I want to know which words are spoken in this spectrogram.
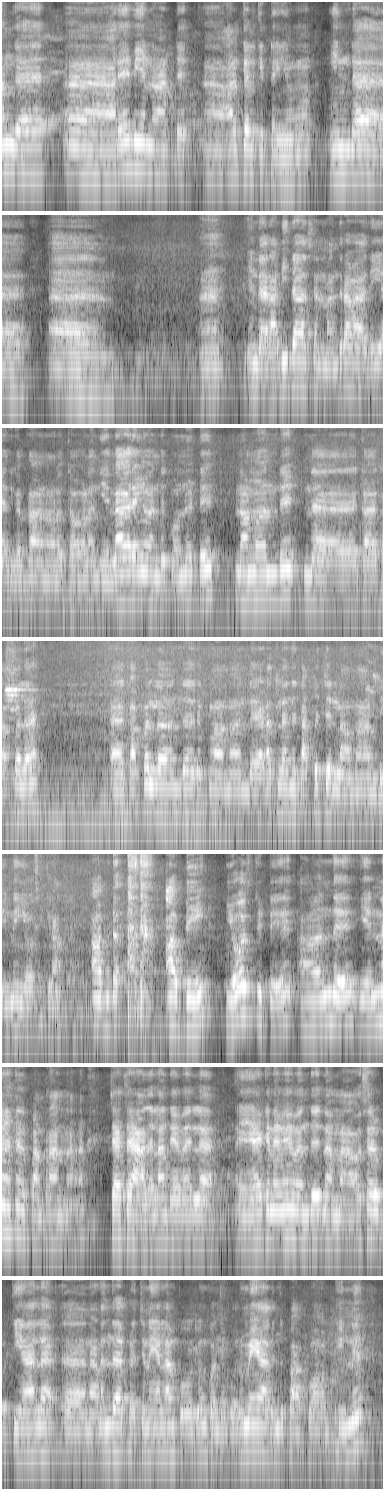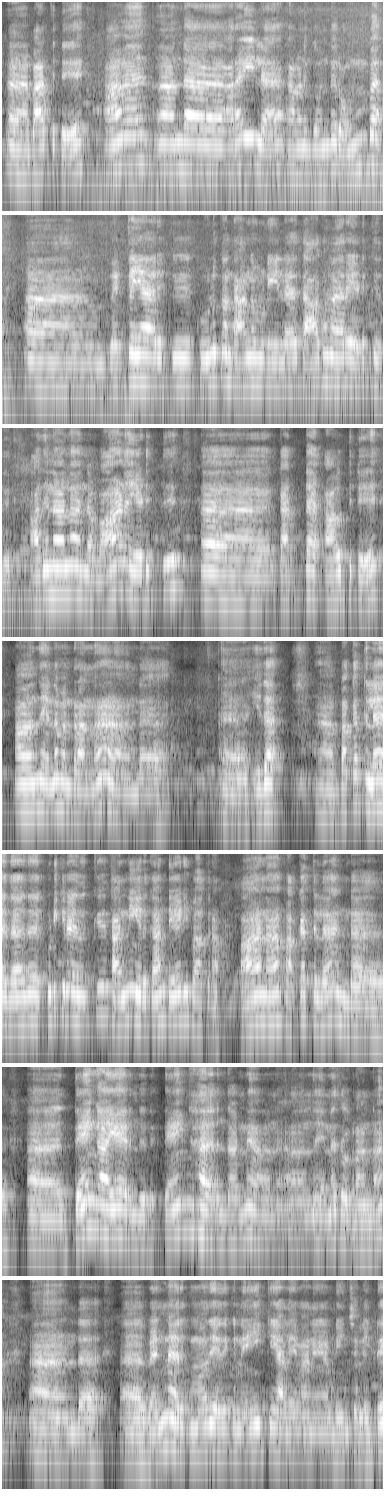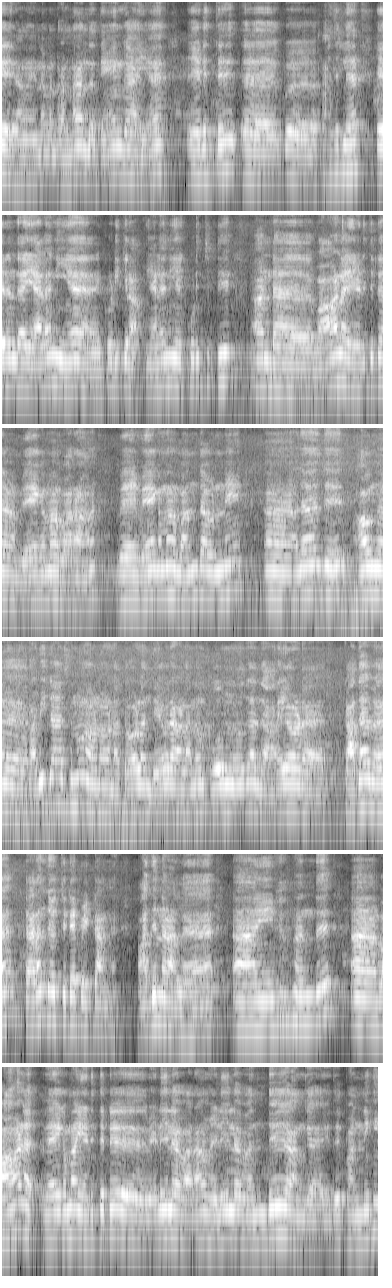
அங்கே அரேபியன் நாட்டு ஆட்கள்கிட்டையும் இந்த இந்த ரவிதாசன் மந்திரவாதி அதுக்கப்புறம் அவனோட தோழன் எல்லாரையும் வந்து கொண்டுட்டு நம்ம வந்து இந்த க கப்பலை கப்பலில் வந்து இருக்கலாமா இந்த இடத்துல இருந்து தப்பிச்சிடலாமா அப்படின்னு யோசிக்கிறான். அப்படி அப்படி யோசிச்சுட்டு அவன் வந்து என்ன பண்ணுறான்னா சேச்சே அதெல்லாம் தேவையில்லை. ஏற்கனவே வந்து நம்ம அவசர புத்தியால் நடந்த பிரச்சனையெல்லாம் போதும் கொஞ்சம் பொறுமையாக இருந்து பார்ப்போம் அப்படின்னு பார்த்துட்டு அவன் அந்த அறையில் அவனுக்கு வந்து ரொம்ப வெக்கையாக இருக்குது குழுக்கம் தாங்க முடியல தாகம் வேற எடுக்குது. அதனால அந்த வாழை எடுத்து கட்டை அவுத்துட்டு அவன் வந்து என்ன பண்ணுறான்னா அந்த இதை பக்கத்தில் ஏதாவது குடிக்கிறதுக்கு தண்ணி இருக்கான்னு தேடி பார்க்குறான். ஆனால் பக்கத்தில் இந்த தேங்காயே இருந்தது. தேங்காய் இருந்தான்னு அவன் அவன் வந்து என்ன சொல்கிறான்னா இந்த வெண்ணெய் இருக்கும்போது எதுக்கு நெய்க்கு அலைவானே அப்படின்னு சொல்லிட்டு அவன் என்ன பண்ணுறான்னா அந்த தேங்காயை எடுத்து அதில் இருந்த இளநியை குடிக்கிறான். இளநியை குடிச்சிட்டு அந்த வாழை எடுத்துகிட்டு அவன் வேகமாக வரான். வே வேகமாக வந்த உடனே அதாவது அவங்க ரவிதாசனும் அவனோட தோழன் தேவராளனும் போகும்போது அந்த அறையோட கதவை திறந்து வச்சுட்டே போயிட்டாங்க. அதனால இவன் வந்து வாழை வேகமாக எடுத்துட்டு வெளியில் வரான். வெளியில் வந்து அங்கே இது பண்ணி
